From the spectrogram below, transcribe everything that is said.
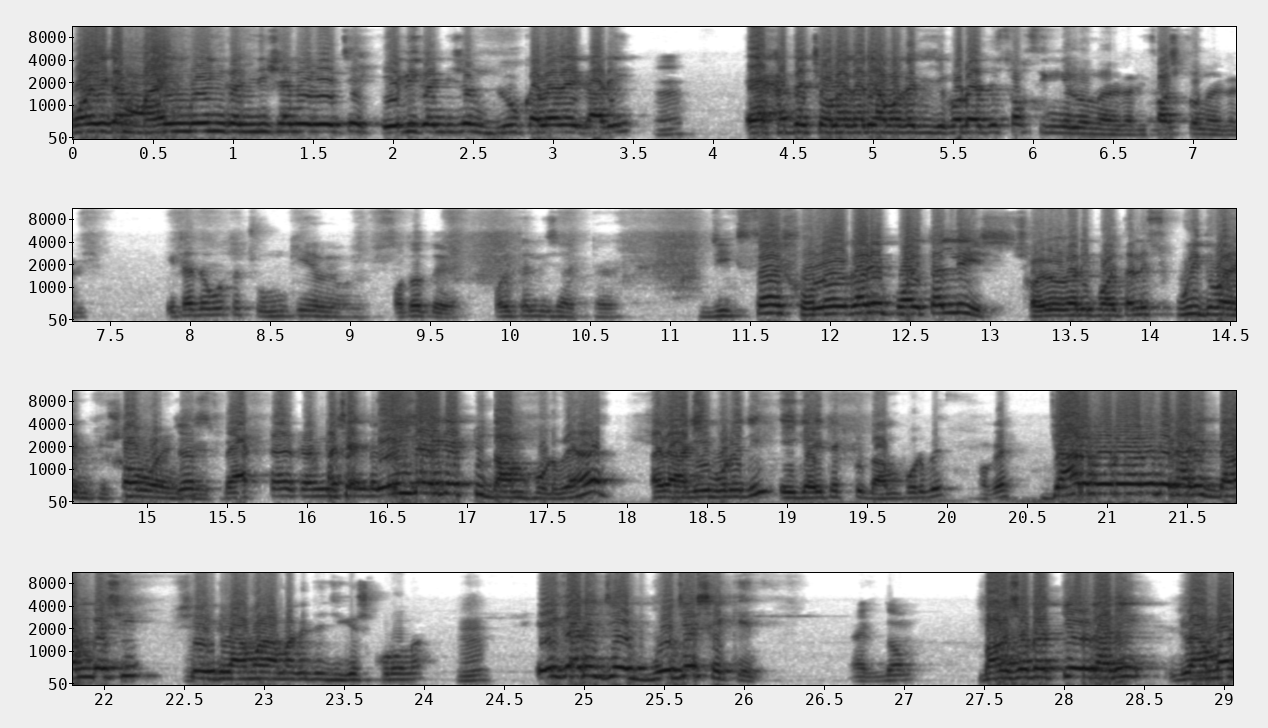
মডেলটা মাইন্ড ব্লোয়িং কন্ডিশনে রয়েছে হেভি কন্ডিশন ব্লু কালারের গাড়ি। এক হাতে চলা গাড়ি আমার কাছে যে করা আছে সব সিঙ্গেল ওনার গাড়ি ফার্স্ট ওনার গাড়ি। এটা দেবো তো চমকি যাবে। কততে? পঁয়তাল্লিশ হাজার টাকা। জিক্সার ষোলোর গাড়ি পঁয়তাল্লিশ? ছয় গাড়ি পঁয়তাল্লিশ উইথ ওয়ারেন্টি সব ওয়ারেন্টি জাস্ট ব্যাক আচ্ছা এই গাড়িটা একটু দাম পড়বে হ্যাঁ? আমি আগেই বলে দিই এই গাড়িটা একটু দাম পড়বে। ওকে যার মনে হবে যে গাড়ির দাম বেশি সে গ্লামার আমার কাছে জিজ্ঞেস করো না। এই গাড়ি যে বোঝে শেখে একদম। বারো শতাব্দীর গাড়ি গ্লামার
